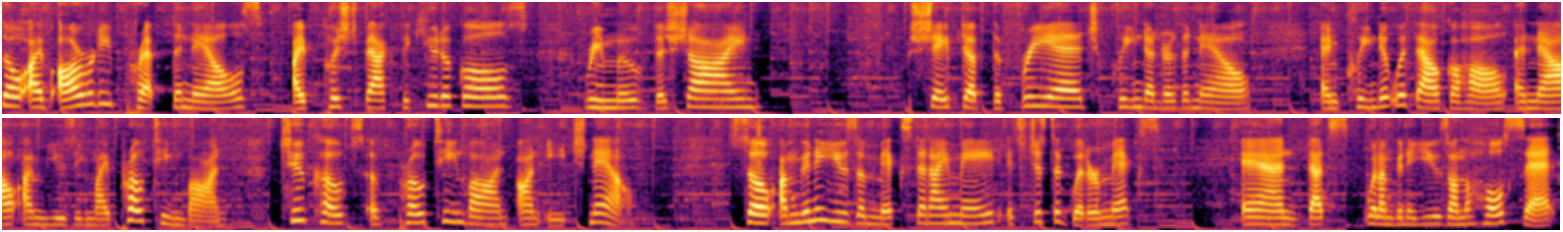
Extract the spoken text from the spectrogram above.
So I've already prepped the nails. I pushed back the cuticles, removed the shine, shaped up the free edge, cleaned under the nail, and cleaned it with alcohol. And now I'm using my protein bond, two coats of protein bond on each nail. So I'm going to use a mix that I made. It's just a glitter mix. And that's what I'm going to use on the whole set.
